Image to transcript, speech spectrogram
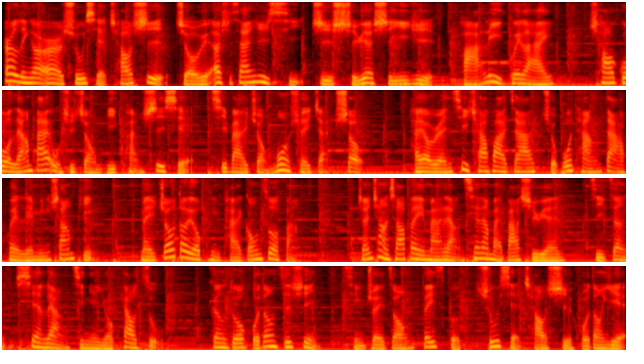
二零二二书写超市九月二十三日起至十月十一日华丽归来，超过两百五十种笔款式写，七百种墨水展售，还有人气插画家九波堂大会联名商品，每周都有品牌工作坊。整场消费满两千两百八十元即赠限量纪念邮票组。更多活动资讯，请追踪 Facebook 书写超市活动页。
